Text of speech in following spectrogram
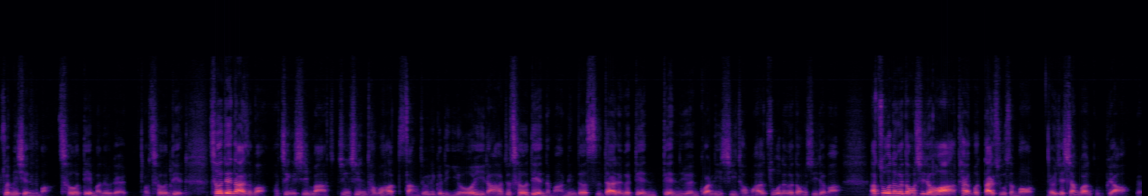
最明显的什么？车电嘛，对不对？哦，车电，车电那什么？金星嘛，金星它不它涨就一个理由而已啦，它就车电的嘛。宁德时代那个电电源管理系统，它做那个东西的嘛。那做那个东西的话，它有没有带出什么？有一些相关股票，对，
